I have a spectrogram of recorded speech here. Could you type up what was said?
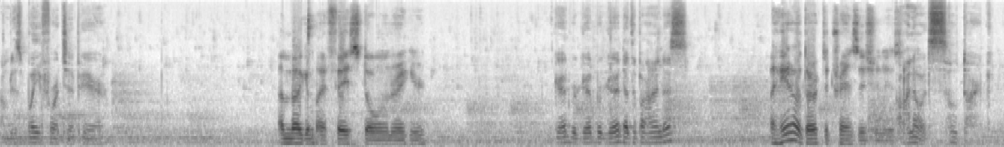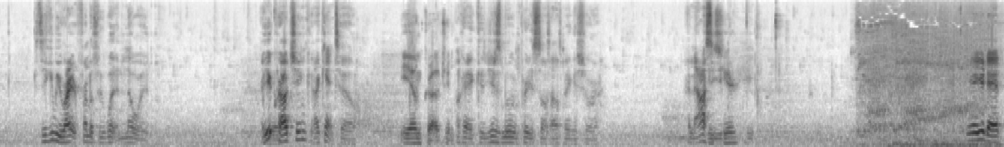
I'm just waiting for it to appear. I'm about to get my face stolen right here. Good, we're good, we're good. That's it behind us. I hate how dark the transition is. Oh, I know it's so dark. Cause he could be right in front of us, we wouldn't know it. Are you Yeah. crouching? I can't tell. Yeah, I'm crouching. Okay, cause you're just moving pretty slow, so I was making sure. And now I see He's you. here. Yeah, you're dead.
